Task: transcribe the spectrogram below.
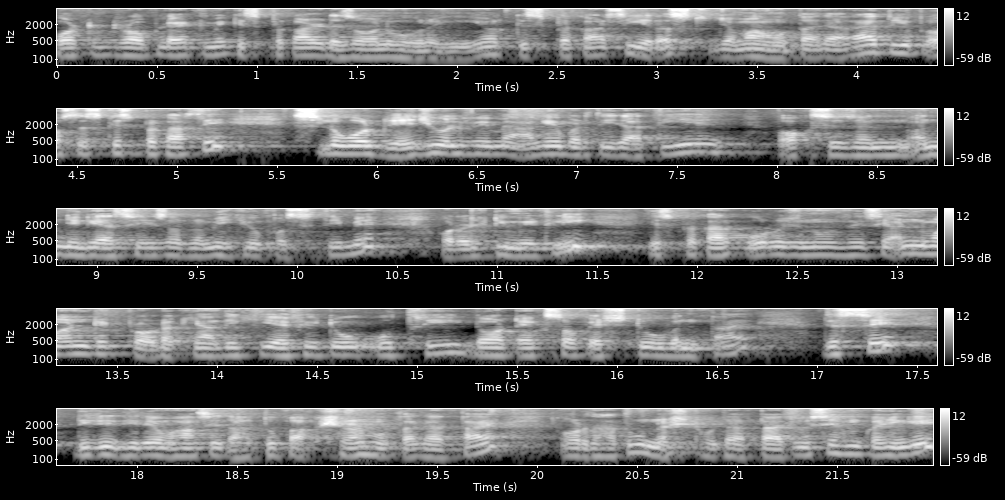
वाटर ड्रॉपलेट में किस प्रकार डिजोल्व हो रही हैं और किस प्रकार से ये रस्ट जमा होता जा रहा है तो ये प्रोसेस किस प्रकार से स्लो और ग्रेजुअल वे में आगे बढ़ती जाती है ऑक्सीजन अन्य गैसेज और नमी की उपस्थिति में और अल्टीमेटली इस प्रकार कोरोजन होने से अनवांटेड प्रोडक्ट यहाँ देखिए F E two O three dot X of H two बनता है, जिससे धीरे धीरे वहाँ से धातु का क्षरण होता जाता है और धातु नष्ट हो जाता है। तो इसे हम कहेंगे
